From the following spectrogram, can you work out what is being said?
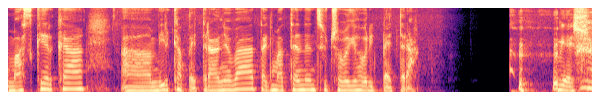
maskierka, uh, Mirka Petráňová, tak má tendenciu človek hovoriť Petra. Vieš,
